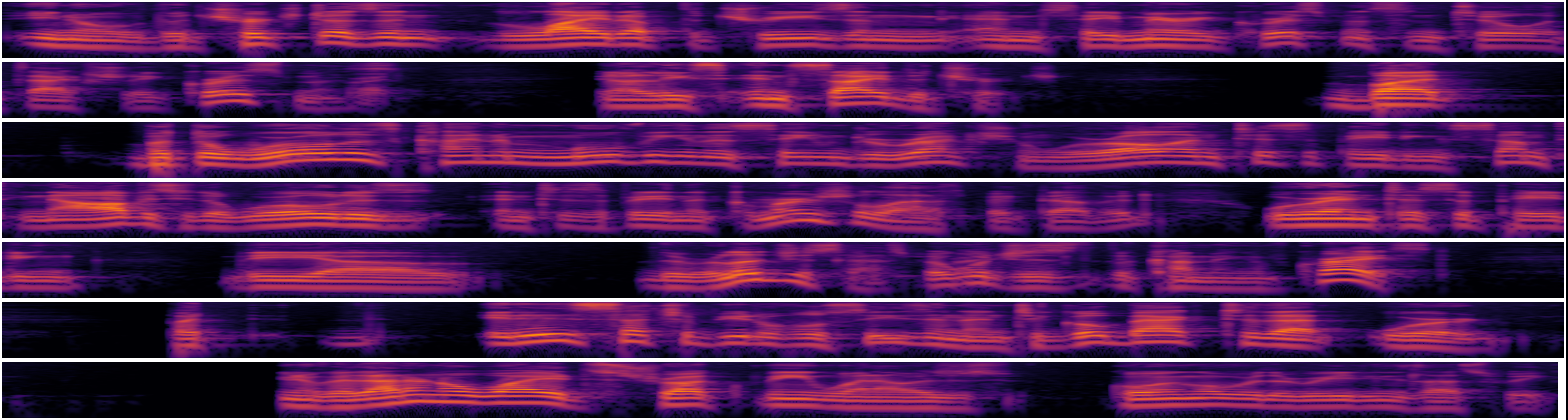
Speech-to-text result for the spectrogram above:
you know, the church doesn't light up the trees and and say Merry Christmas until it's actually Christmas. Right. You know, at least inside the church but but the world is kind of moving in the same direction. We're all anticipating something. Now, obviously, the world is anticipating the commercial aspect of it. We're anticipating the uh, the religious aspect, which is the coming of Christ. But it is such a beautiful season, and to go back to that word, you know, because I don't know why it struck me when I was going over the readings last week.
